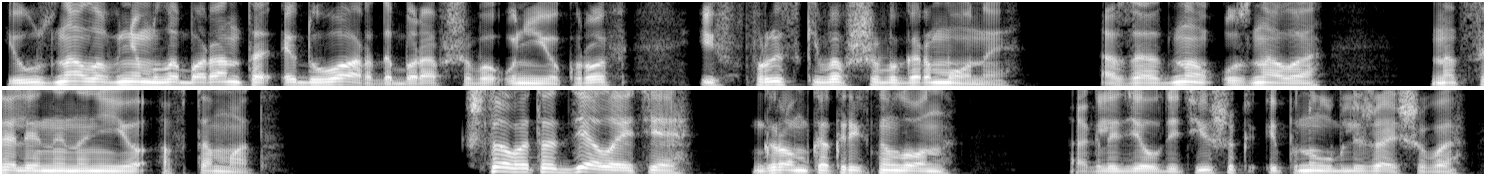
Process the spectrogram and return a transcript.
и узнала в нем лаборанта Эдуарда, бравшего у нее кровь и впрыскивавшего гормоны, а заодно узнала нацеленный на нее автомат. «Что вы тут делаете?» — громко крикнул он. Оглядел детишек и пнул ближайшего —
